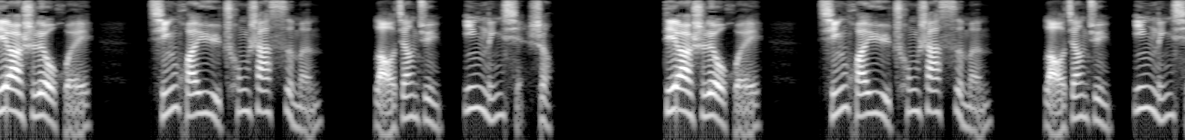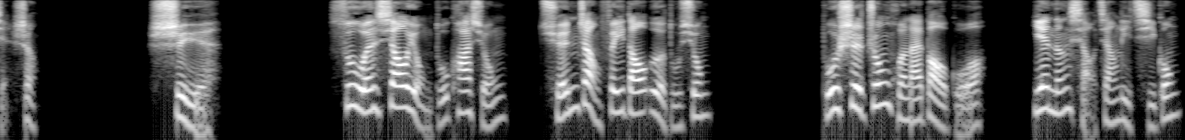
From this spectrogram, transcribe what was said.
第二十六回，秦怀玉冲杀四门，老将军英灵显圣。第二十六回，秦怀玉冲杀四门，老将军英灵显圣。诗曰：“苏文骁勇独夸雄，权杖飞刀恶毒凶。不是忠魂来报国，焉能小将立奇功？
